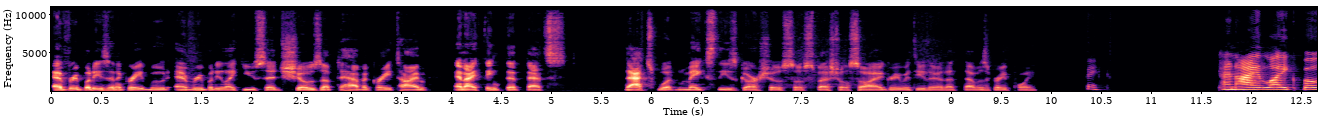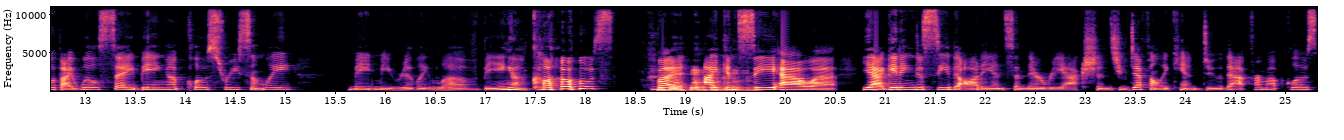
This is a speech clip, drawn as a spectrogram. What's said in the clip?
Everybody's in a great mood. Everybody, like you said, shows up to have a great time. And I think that that's that's what makes these Garth shows so special. So I agree with you there. That that was a great point. Thanks. And I like both. I will say, being up close recently made me really love being up close. But I can see how, uh, yeah, getting to see the audience and their reactions. You definitely can't do that from up close.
